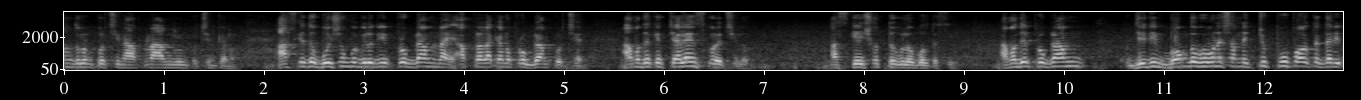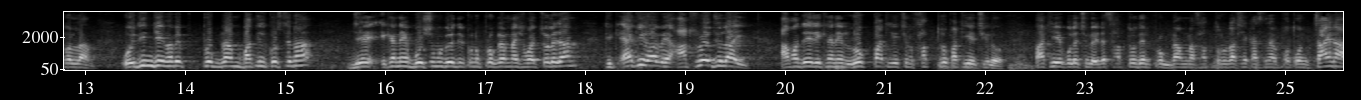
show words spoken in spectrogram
আন্দোলন করছি না, আপনারা আন্দোলন করছেন কেন? আজকে তো বৈষম্য বিরোধী প্রোগ্রাম নাই, আপনারা কেন প্রোগ্রাম করছেন? আমাদেরকে চ্যালেঞ্জ করেছিল। আজকে এই সত্যগুলো বলতেছি। আমাদের প্রোগ্রাম যেদিন বঙ্গভবনের সামনে চুপ্পু পদত্যাগ দাবি করলাম, ওই দিন যেভাবে প্রোগ্রাম বাতিল করছে না, যে এখানে বৈষম্য বিরোধীর কোনো প্রোগ্রাম নাই, সবাই চলে যান। ঠিক একইভাবে আঠেরো জুলাই আমাদের এখানে লোক পাঠিয়েছিল, ছাত্র পাঠিয়েছিল। পাঠিয়ে বলেছিল, এটা ছাত্রদের প্রোগ্রাম না, ছাত্ররা শেখ হাসিনার পতন চায় না।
